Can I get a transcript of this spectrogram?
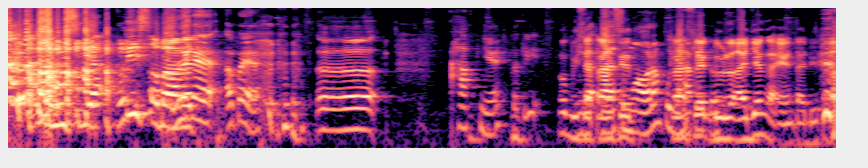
manusia klise Maksudnya banget kayak apa ya? Eh haknya, tapi Lo bisa translate, semua orang punya hak translate itu. dulu aja nggak yang tadi tuh?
